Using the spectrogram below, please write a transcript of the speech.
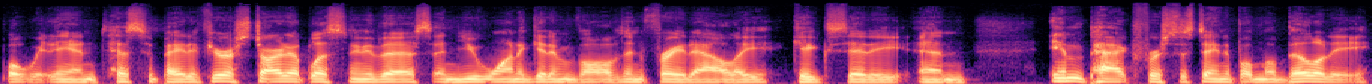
what we anticipate. If you're a startup listening to this and you want to get involved in Freight Alley, Gig City, and impact for sustainable mobility,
